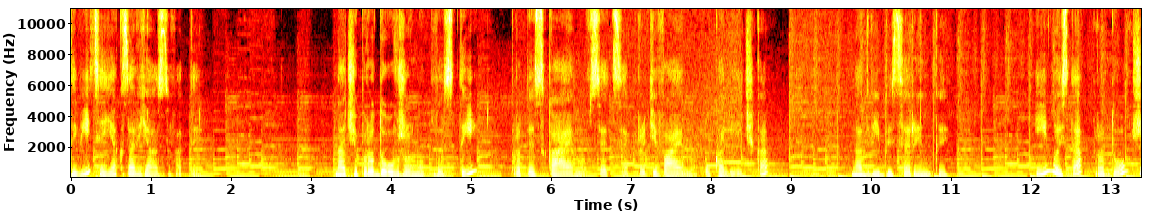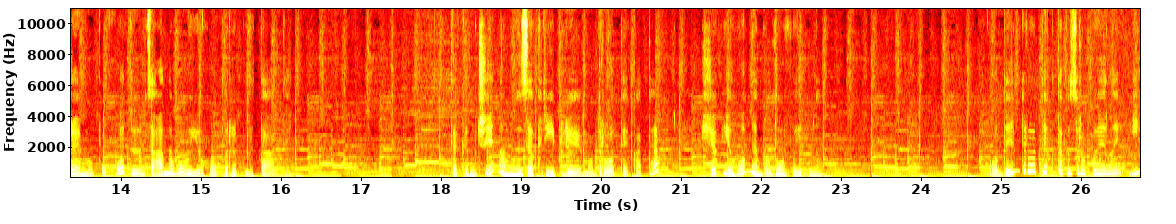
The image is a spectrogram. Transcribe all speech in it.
Дивіться, як зав'язувати. Наче продовжуємо плести, протискаємо все це, продіваємо у колечка на дві бісеринки. І ось так продовжуємо по ходу заново його переплетати. Таким чином ми закріплюємо дротика так, щоб його не було видно. Один дротик так зробили і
